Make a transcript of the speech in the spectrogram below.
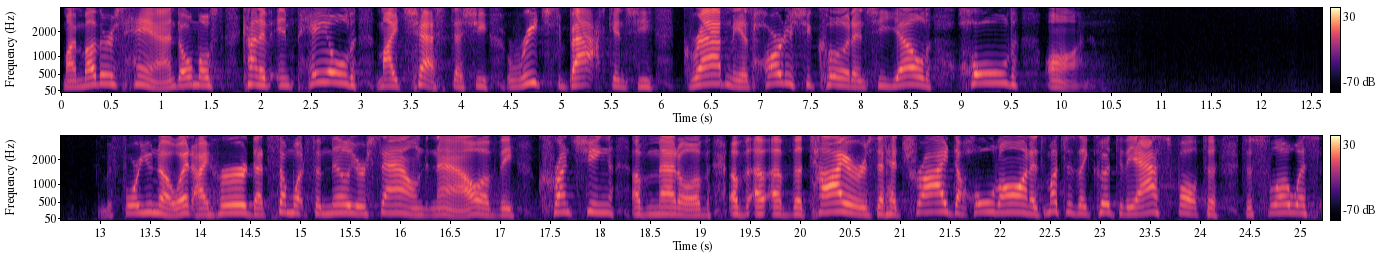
my mother's hand almost kind of impaled my chest as she reached back and she grabbed me as hard as she could and she yelled, Hold on. And before you know it, I heard that somewhat familiar sound now of the crunching of metal, of, of, of the tires that had tried to hold on as much as they could to the asphalt to, to slow us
